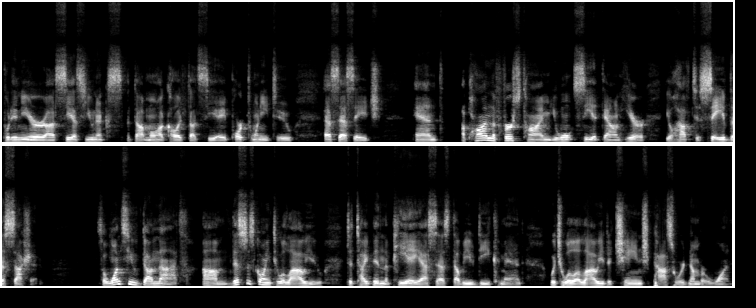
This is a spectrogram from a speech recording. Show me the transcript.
put in your uh, csunix.mohawkcollege.ca port 22 SSH, and upon the first time, you won't see it down here. You'll have to save the session. So once you've done that, um, this is going to allow you to type in the PASSWD command, which will allow you to change password number one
